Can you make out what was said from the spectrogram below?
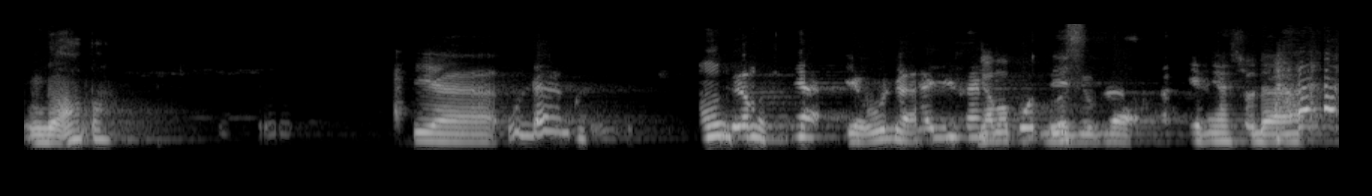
Enggak apa? Ya udah. Enggak maksudnya ya udah aja kan. Gak mau Dia putus. juga akhirnya sudah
